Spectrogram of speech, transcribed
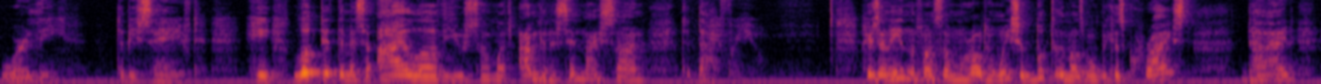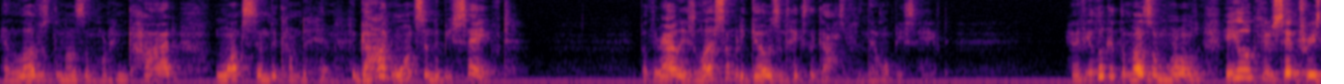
worthy to be saved. He looked at them and said, I love you so much. I'm going to send my son to die for you. There's a need in the Muslim world, and we should look to the Muslim world because Christ died and loves the Muslim world, and God wants them to come to Him. God wants them to be saved. But the reality is, unless somebody goes and takes the gospel, they won't be saved. And if you look at the Muslim world and you look through centuries,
